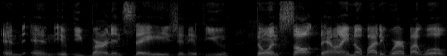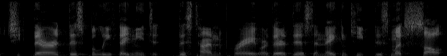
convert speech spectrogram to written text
And and if you burning sage and if you throwing salt down, ain't nobody worried about. Well, they're this belief they need to this time to pray, or they're this and they can keep this much salt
